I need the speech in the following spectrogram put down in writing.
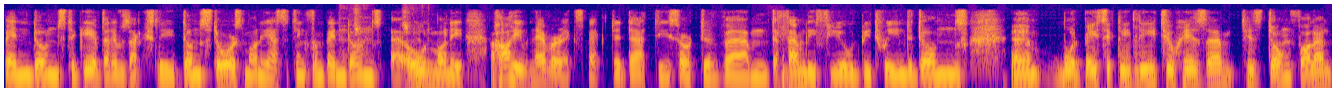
Ben Dunne's to give, that it was actually Dunnes Stores money, as I think from Ben Dunne's uh, own money. How he never expected that the sort of um, the family feud between the Dunnes um, would basically lead to his um, his downfall and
